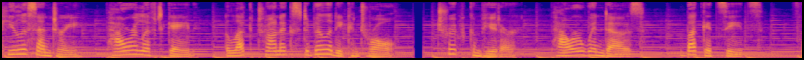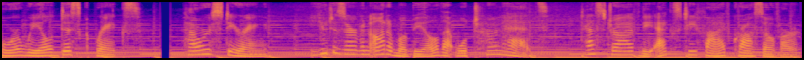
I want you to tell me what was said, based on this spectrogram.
Keyless entry, power liftgate, electronic stability control, trip computer, power windows, bucket seats, four-wheel disc brakes, power steering. You deserve an automobile that will turn heads. Test drive the XT5 crossover.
